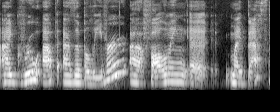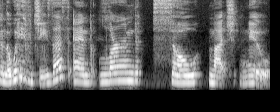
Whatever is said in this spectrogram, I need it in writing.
I grew up as a believer, uh, following uh, my best in the way of Jesus, and learned so much new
